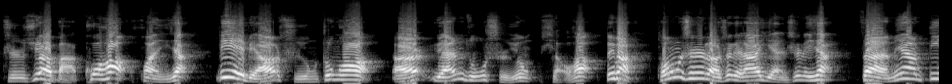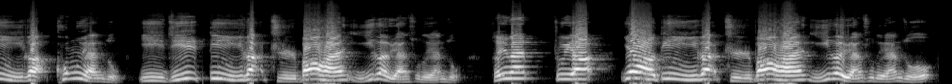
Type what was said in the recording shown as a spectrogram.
只需要把括号换一下，列表使用中括号，而元组使用小号，对吧？同时，老师给大家演示了一下。怎么样定一个空元组，以及定一个只包含一个元素的元组？同学们注意啊，要定一个只包含一个元素的元组，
